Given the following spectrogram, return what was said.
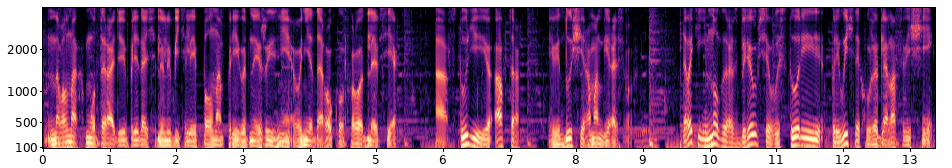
На волнах моторадио и передачи для любителей полноприводной жизни вне дорог оффроуд для всех. А в студии ее автор и ведущий Роман Герасимов. Давайте немного разберемся в истории привычных уже для нас вещей.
